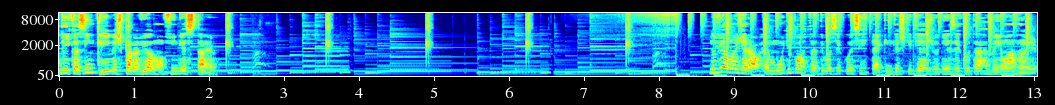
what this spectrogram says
dicas incríveis para violão fingerstyle. No violão geral, é muito importante você conhecer técnicas que te ajudem a executar bem um arranjo.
